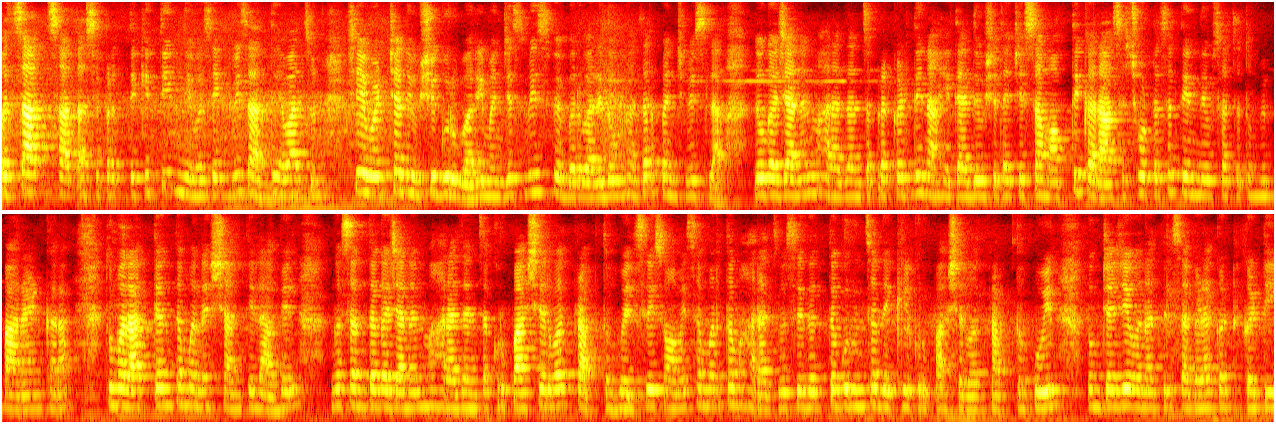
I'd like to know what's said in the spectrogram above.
व सात सात असे प्रत्येकी तीन दिवस एकवीस अध्याय वाचून शेवटच्या दिवशी गुरुवारी म्हणजेच वीस फेब्रुवारी दोन हजार पंचवीसला जो गजानन महाराजांचा प्रकट दिन आहे त्या दिवशी त्याची समाप्ती करा. असं छोटंसं तीन दिवसाचं तुम्ही पारायण करा. तुम्हाला अत्यंत मनशांती लाभेल. संत गजानन महाराजांचा कृपाशीर्वाद प्राप्त होईल. श्री स्वामी समर्थ महाराज व श्री दत्तगुरूंचा देखील कृपाशीर्वाद प्राप्त होईल. तुमच्या जीवनातील सगळ्या कटकटी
